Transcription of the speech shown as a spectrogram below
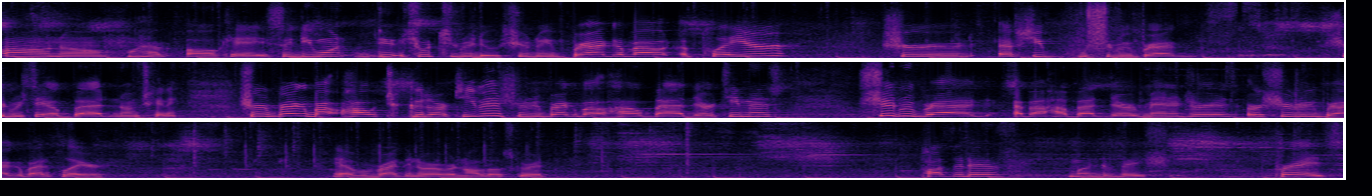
Oh no, what happened? Oh, okay, so do you want, do, what should we do? Should we brag about a player? Should, she, should we brag, should we say how bad, no I'm just kidding. Should we brag about how good our team is? Should we brag about how bad their team is? Should we brag about how bad their manager is? Or should we brag about a player? Yeah, we're bragging about Ronaldo, screw it. Positive motivation. Praise.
